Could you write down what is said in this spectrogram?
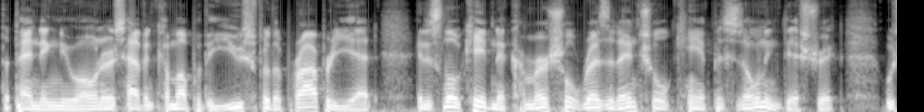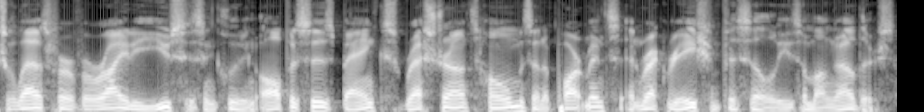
The pending new owners haven't come up with a use for the property yet. It is located in a commercial residential campus zoning district, which allows for a variety of uses, including offices, banks, restaurants, homes and apartments, and recreation facilities, among others.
